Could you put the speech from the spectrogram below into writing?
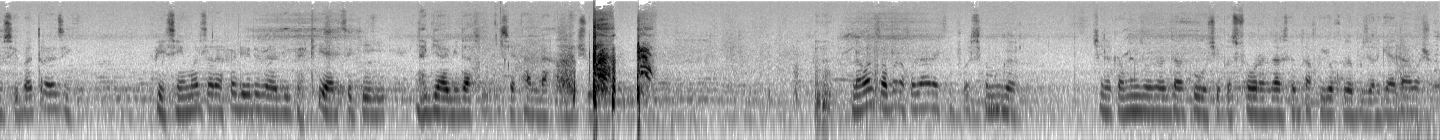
مصیبت راځي پیسې مر سره ښه ډېرې راځي ګټي هر څه کېږي لګیا وي دا خبرې شیطان دا خبرې شو نو خبره خدای راکړي پوه شو موږ چی لکه مونږ او دا دا کوو چی پس فورا دا صاحب دا خو یو خو د بزرګی دعوه شوه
